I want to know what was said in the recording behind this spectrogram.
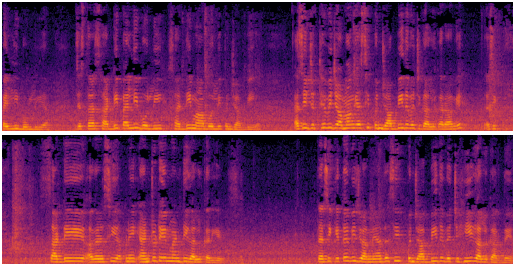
ਪਹਿਲੀ ਬੋਲੀ ਆ। ਜਿਸ ਤਰ੍ਹਾਂ ਸਾਡੀ ਪਹਿਲੀ ਬੋਲੀ ਸਾਡੀ ਮਾਂ ਬੋਲੀ ਪੰਜਾਬੀ ਹੈ ਅਸੀਂ ਜਿੱਥੇ ਵੀ ਜਾਵਾਂਗੇ, ਅਸੀਂ ਪੰਜਾਬੀ ਦੇ ਵਿੱਚ ਗੱਲ ਕਰਾਂਗੇ। ਅਸੀਂ, ਸਾਡੇ, ਅਗਰ ਅਸੀਂ ਆਪਣੀ ਐਂਟਰਟੇਨਮੈਂਟ ਦੀ ਗੱਲ ਕਰੀਏ, ਤਾਂ ਅਸੀਂ ਕਿਤੇ ਵੀ ਜਾਂਦੇ ਆ ਤਾਂ ਅਸੀਂ ਪੰਜਾਬੀ ਦੇ ਵਿੱਚ ਹੀ ਗੱਲ ਕਰਦੇ ਆ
